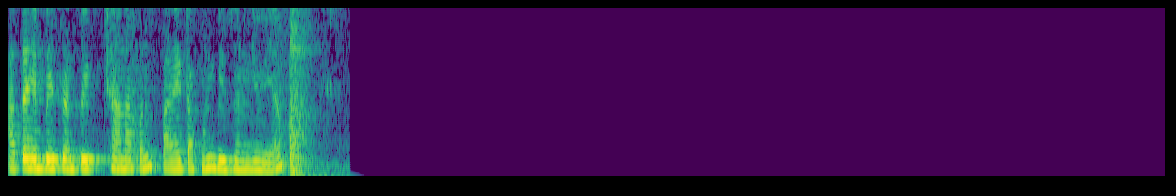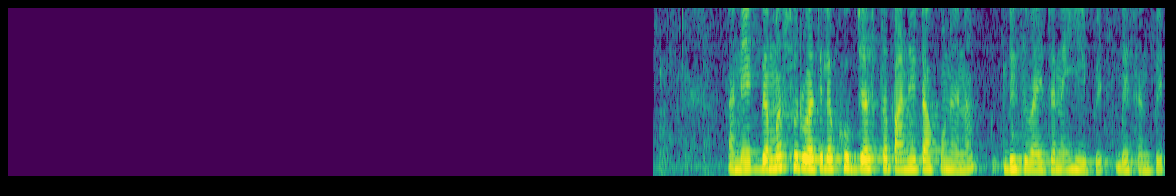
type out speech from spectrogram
आता हे बेसन पीठ छान आपण पाणी टाकून भिजून घेऊया. आणि एकदमच सुरुवातीला खूप जास्त पाणी टाकून आहे ना भिजवायचं नाही हे पीठ बेसन पीठ.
